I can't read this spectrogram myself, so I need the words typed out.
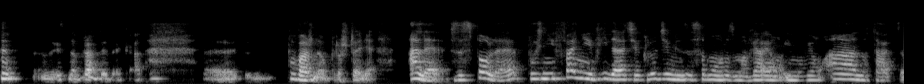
no, jest naprawdę taka e, poważne uproszczenie. Ale w zespole później fajnie widać, jak ludzie między sobą rozmawiają i mówią, a no tak, to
